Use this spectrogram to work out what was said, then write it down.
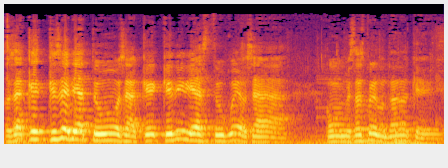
o sea, ¿qué, qué sería tú? O sea, ¿qué, qué dirías tú, güey? O sea, como me estás preguntando que...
